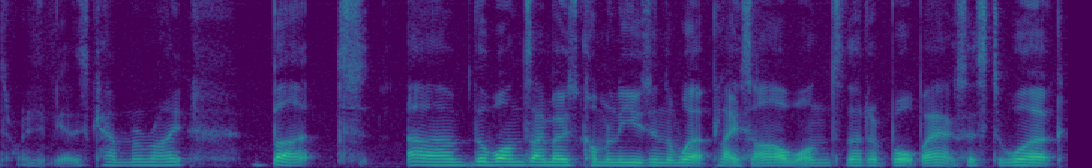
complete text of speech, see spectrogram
sorry, didn't get this camera right. But um, the ones I most commonly use in the workplace are ones that are bought by Access to Work.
